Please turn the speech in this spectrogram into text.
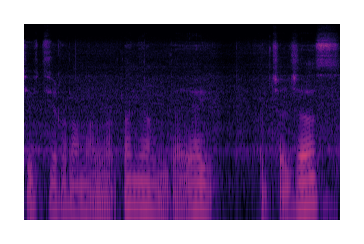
çift uygulamalardan yanındaya açacağız.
